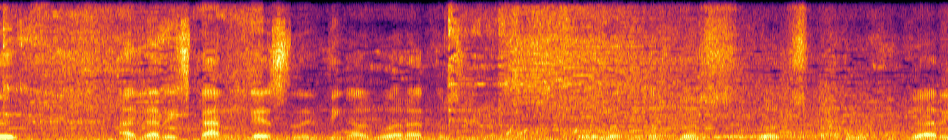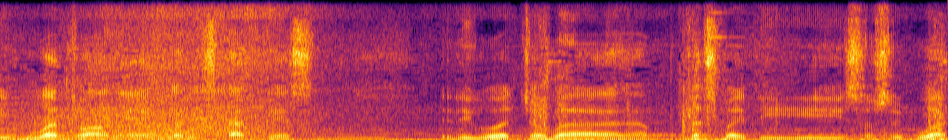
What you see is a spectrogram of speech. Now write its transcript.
Agak riskan guys. Nanti tinggal 200 turun ke 243 ribuan soalnya ya agak riskan guys. Jadi gua coba gas buy di 100 ribuan.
